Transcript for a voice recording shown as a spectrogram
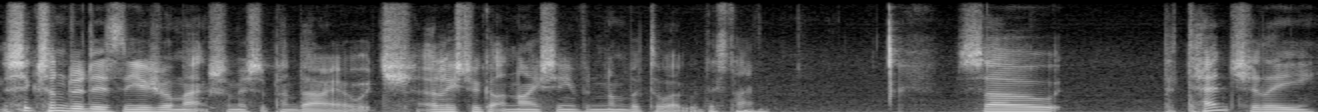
600 is the usual max for Mists of Pandaria, which at least we've got a nice even number to work with this time. So, potentially,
